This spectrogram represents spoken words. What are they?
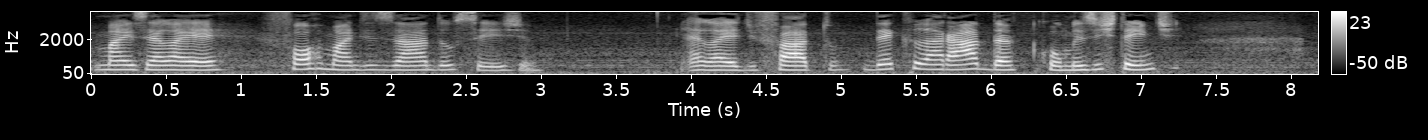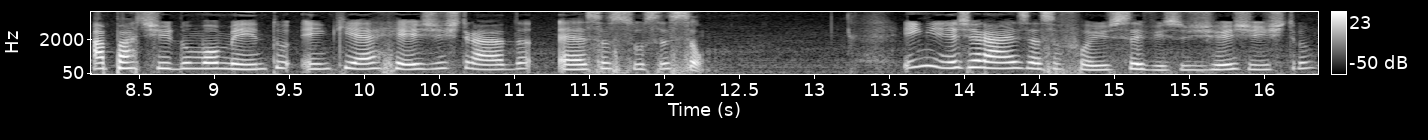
mas ela é formalizada, ou seja, ela é de fato declarada como existente a partir do momento em que é registrada essa sucessão. Em linhas gerais, essa foi os serviços de registro.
